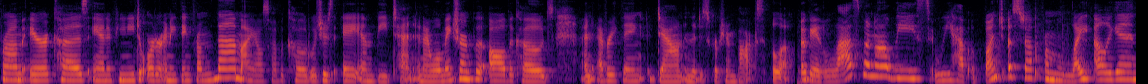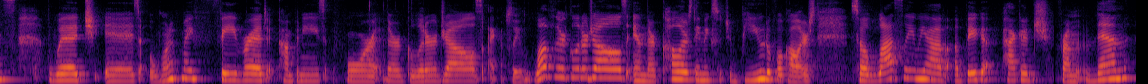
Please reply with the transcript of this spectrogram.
from Erica's. And if you need to order anything from them, I also have a code which is AMB10. And I will make sure and put all the codes and everything down in the description box below. Okay, last but not least, we have a bunch of stuff from Light Elegance, which is one of my favorite companies for their glitter gels. I absolutely love their glitter gels and their colors. They make such beautiful colors. So lastly, we have a big package from them.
